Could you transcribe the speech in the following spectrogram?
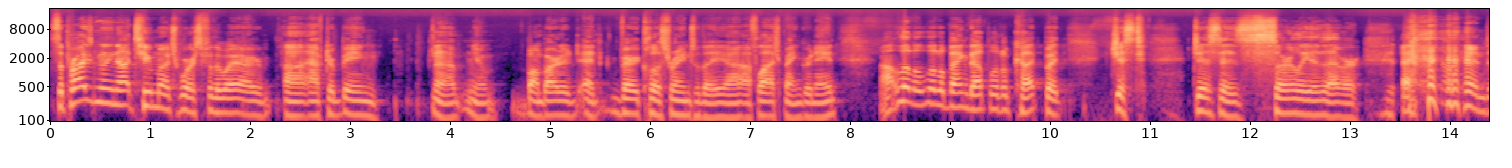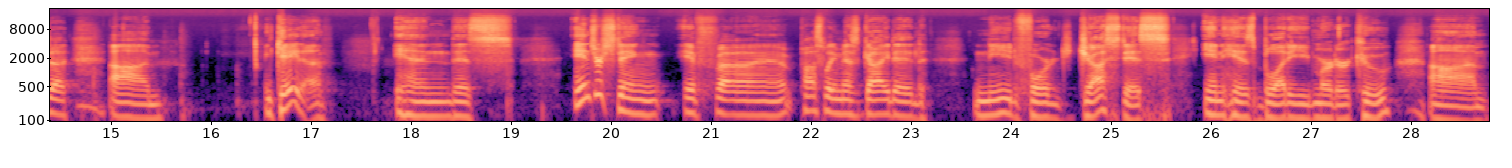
Surprisingly, not too much worse for the wearer uh, after being, uh, you know, bombarded at very close range with a, uh, a flashbang grenade. A little, little banged up, a little cut, but just, just as surly as ever. and uh, um, Gaeta, in this interesting, if uh, possibly misguided, need for justice in his bloody murder coup, um,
